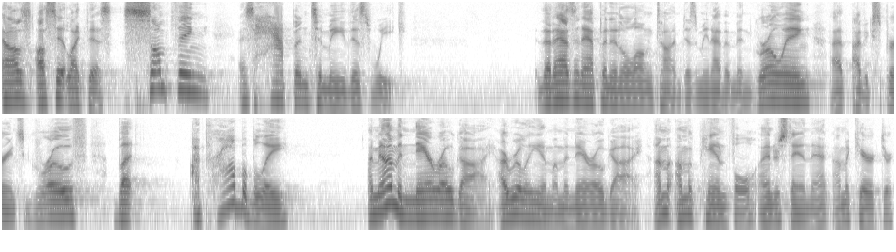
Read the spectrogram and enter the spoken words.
I'll, I'll say it like this something has happened to me this week that hasn't happened in a long time. Doesn't mean I haven't been growing, I've, I've experienced growth, but I probably I mean, I'm a narrow guy. I really am. I'm a narrow guy. I'm, I'm a handful. I understand that. I'm a character.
